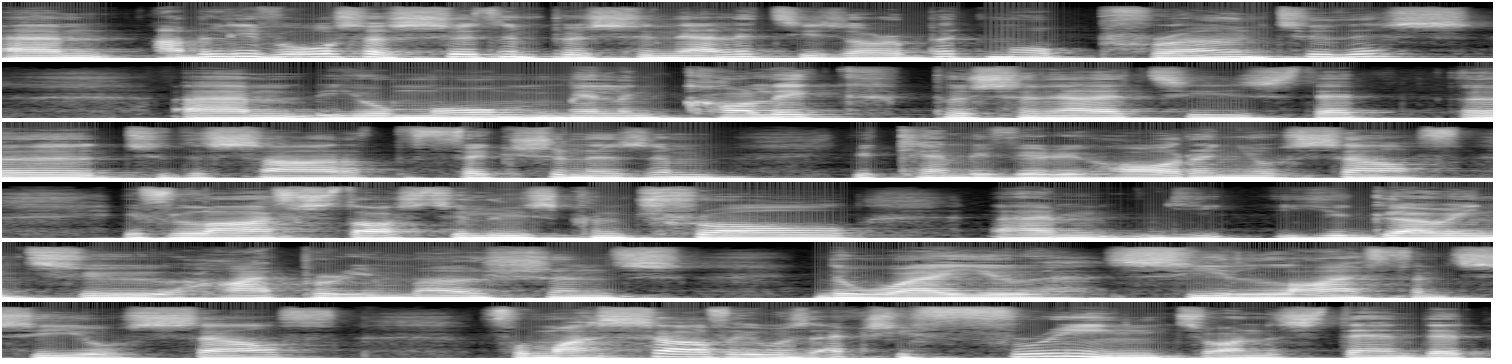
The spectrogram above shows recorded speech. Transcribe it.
Um, I believe also certain personalities are a bit more prone to this. Um, your more melancholic personalities that err to the side of perfectionism, you can be very hard on yourself. If life starts to lose control, um, you, you go into hyper emotions, the way you see life and see yourself. For myself, it was actually freeing to understand that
